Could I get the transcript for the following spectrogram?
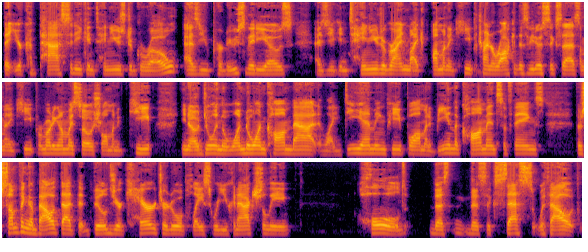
that your capacity continues to grow as you produce videos, as you continue to grind. Like, I'm going to keep trying to rocket this video success. I'm going to keep promoting on my social. I'm going to keep, you know, doing the one to one combat, like DMing people. I'm going to be in the comments of things. There's something about that that builds your character to a place where you can actually hold the the success without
